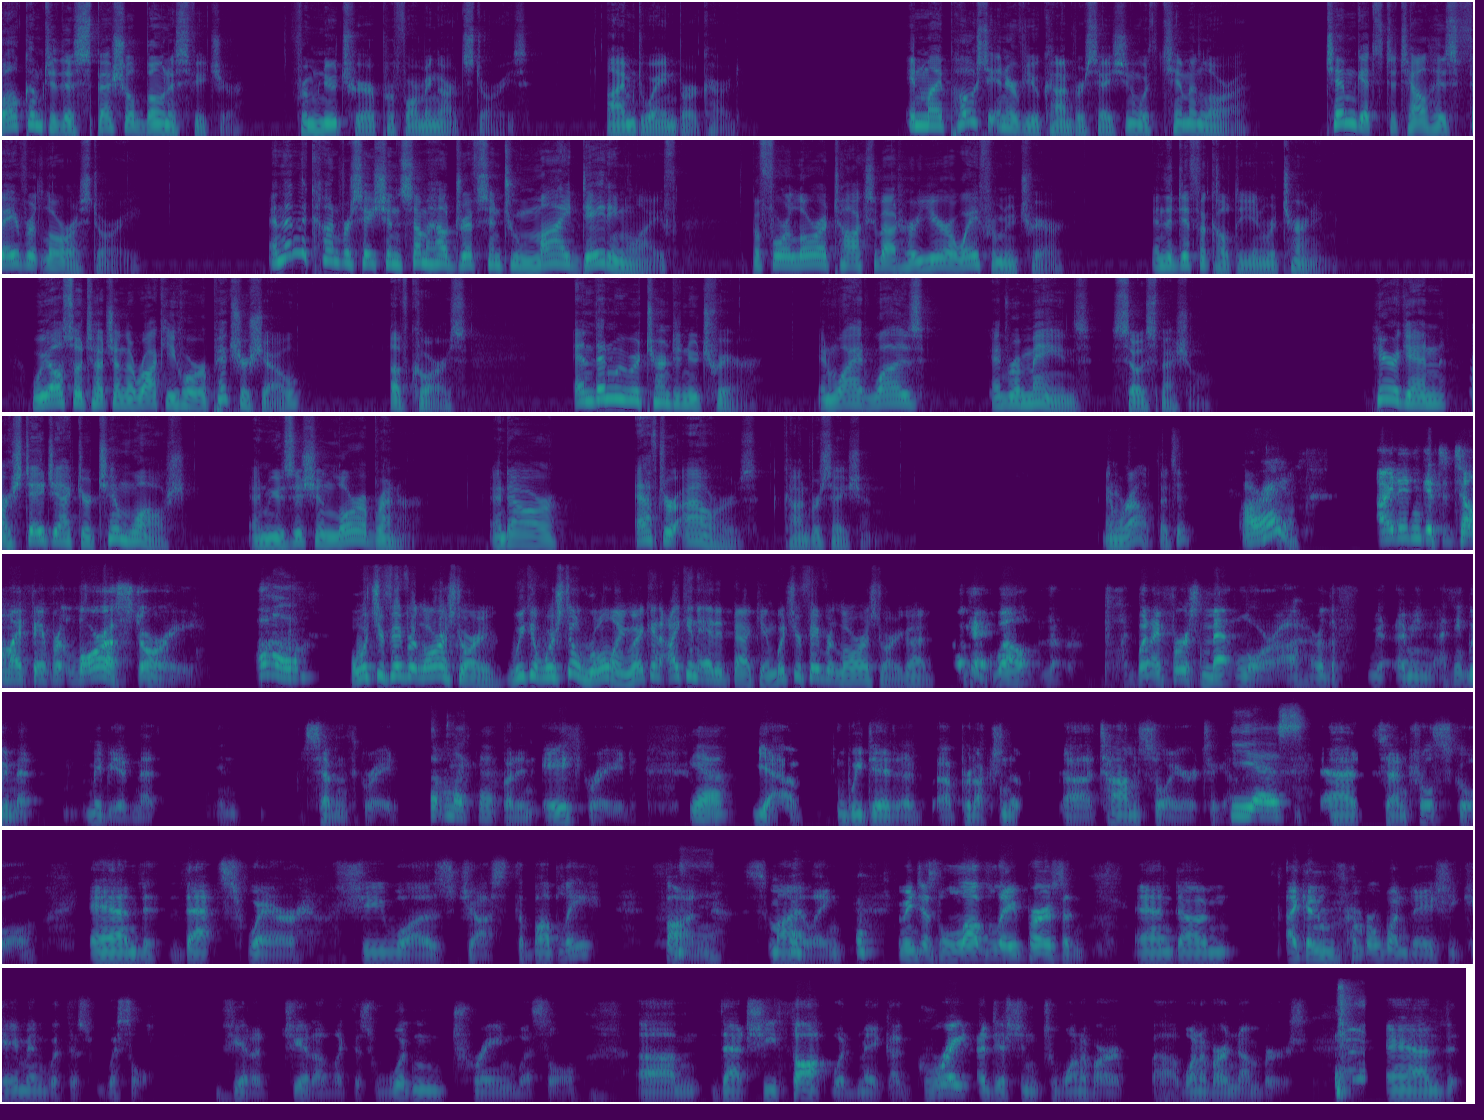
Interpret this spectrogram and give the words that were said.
Welcome to this special bonus feature from New Trier Performing Arts Stories. I'm Dwayne Burkhardt. In my post interview conversation with Tim and Laura, Tim gets to tell his favorite Laura story. And then the conversation somehow drifts into my dating life before Laura talks about her year away from New Trier and the difficulty in returning. We also touch on the Rocky Horror Picture Show, of course, and then we return to New Trier and why it was and remains so special. Here again are stage actor Tim Walsh and musician Laura Brenner and our After Hours conversation. And we're out. That's it. All right. Um, I didn't get to tell my favorite Laura story. Oh, Well, what's your favorite Laura story? We can, we're still rolling. I can, I can edit back in. What's your favorite Laura story? Go ahead. Okay, well, when I first met Laura, or the, I mean, I think we met, maybe had met in seventh grade, something like that. but in eighth grade, Yeah. yeah, we did a, a production of uh, Tom Sawyer together Yes. at Central School, and that's where she was just the bubbly, fun, smiling, I mean, just lovely person. And um, I can remember one day she came in with this whistle. She had a she had a like this wooden train whistle um, that she thought would make a great addition to one of our uh, one of our numbers, and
